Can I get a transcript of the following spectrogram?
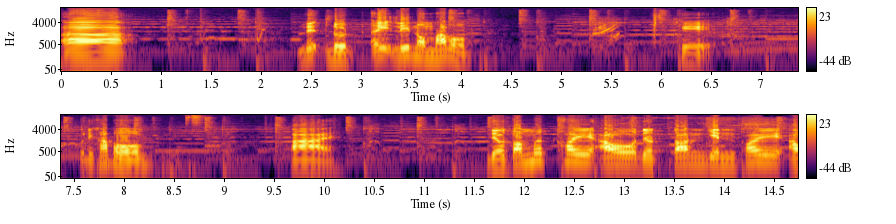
เอ่อรีดดูดเอ้ยรีดนมครับผม โอเค สวัสดีครับผม ไป เดี๋ยวตอนมืดค่อยเอา เดี๋ยวตอนเย็นค่อยเอา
